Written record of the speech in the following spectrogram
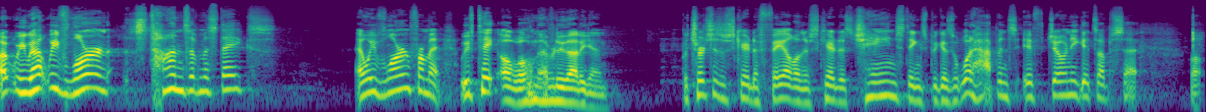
Uh, we, we've learned tons of mistakes. And we've learned from it. We've taken, oh, we'll never do that again. But churches are scared to fail and they're scared to change things because what happens if Joni gets upset. Well,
